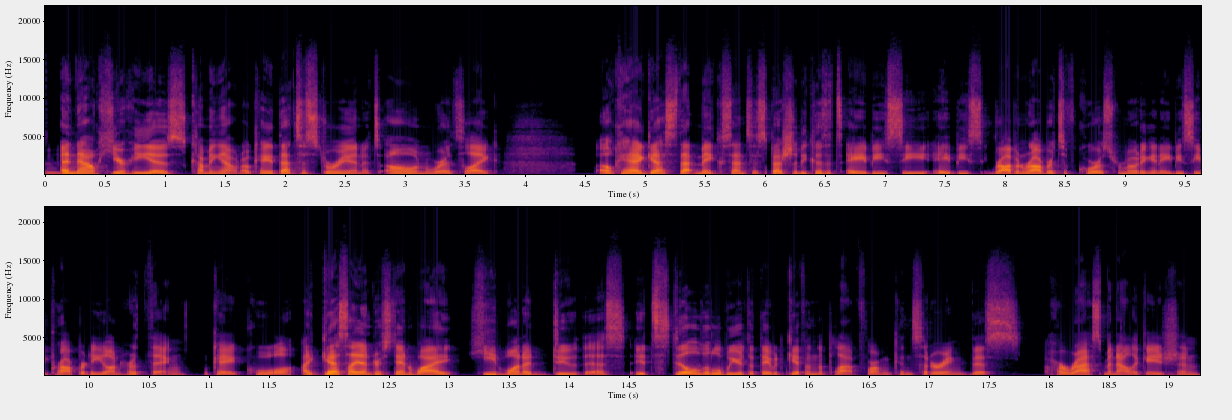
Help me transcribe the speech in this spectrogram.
Mhm, And now here he is coming out. Okay, that's a story in its own where it's like, okay, I guess that makes sense, especially because it's ABC. ABC Robin Roberts, of course, promoting an ABC property on her thing. Okay, cool. I guess I understand why he'd want to do this. It's still a little weird that they would give him the platform considering this harassment allegation.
